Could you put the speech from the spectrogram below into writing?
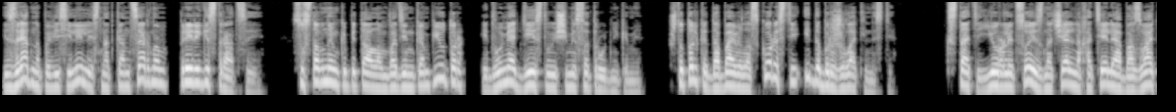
изрядно повеселились над концерном при регистрации, с уставным капиталом в один компьютер и двумя действующими сотрудниками, что только добавило скорости и доброжелательности. Кстати, юрлицо изначально хотели обозвать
